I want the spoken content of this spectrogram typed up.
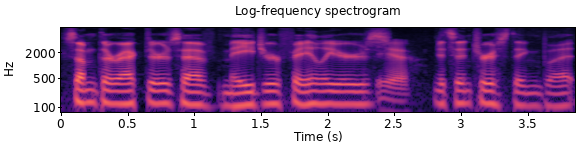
Some directors have major failures. Yeah. it's interesting, but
